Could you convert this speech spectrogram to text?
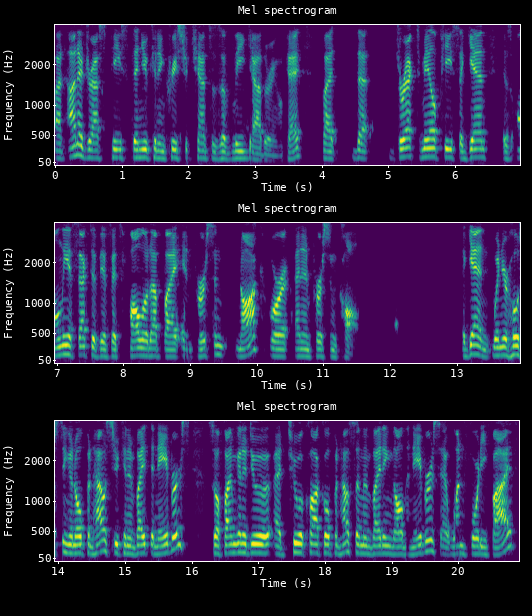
an unaddressed piece, then you can increase your chances of lead gathering. Okay. But the direct mail piece, again, is only effective if it's followed up by in person knock or an in person call again, when you're hosting an open house, you can invite the neighbors. So if I'm going to do a, a two o'clock open house, I'm inviting all the neighbors at 145.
